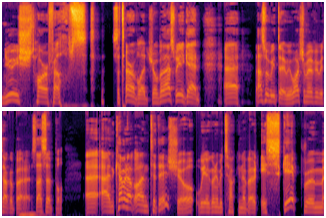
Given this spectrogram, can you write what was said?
newish horror films. it's a terrible intro, but that's what we again. Uh, that's what we do. We watch a movie, we talk about it. So that's simple. Uh, and coming up on today's show, we are going to be talking about Escape Room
